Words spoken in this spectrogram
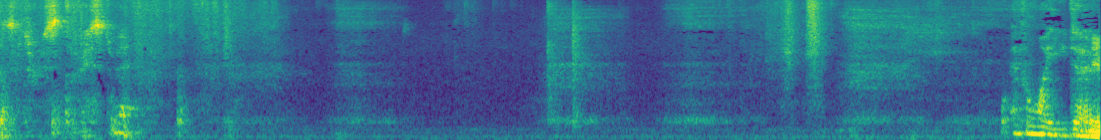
Just twist the wrist a bit. Whatever way you do, Yeah,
